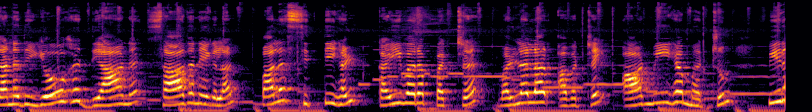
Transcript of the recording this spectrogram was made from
தனது யோக தியான சாதனைகளால் பல சித்திகள் கைவரப்பற்ற வள்ளலார் அவற்றை ஆன்மீக மற்றும் பிற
